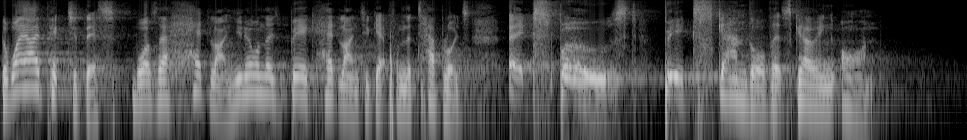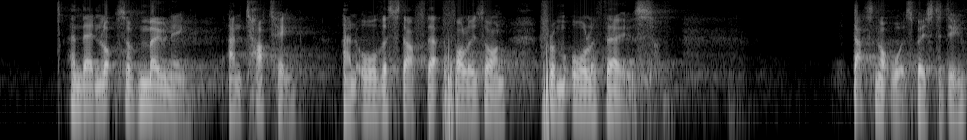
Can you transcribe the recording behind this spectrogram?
the way I pictured this was a headline. You know, one of those big headlines you get from the tabloids exposed, big scandal that's going on. And then lots of moaning and tutting and all the stuff that follows on from all of those. That's not what it's supposed to do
